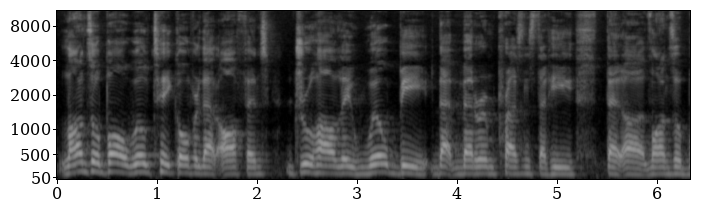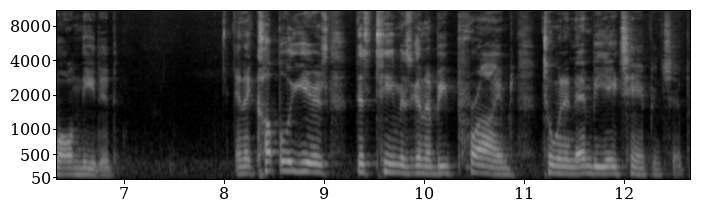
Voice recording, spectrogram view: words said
Lonzo Ball will take over that offense. Jrue Holiday will be that veteran presence that he that uh, Lonzo Ball needed. In a couple of years, this team is going to be primed to win an NBA championship.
